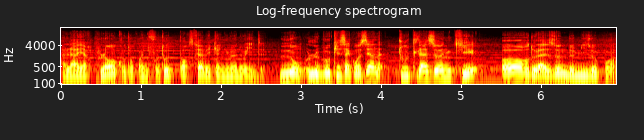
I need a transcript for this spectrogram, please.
à l'arrière-plan quand on prend une photo de portrait avec un humanoïde. Non, le bokeh ça concerne toute la zone qui est hors de la zone de mise au point.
